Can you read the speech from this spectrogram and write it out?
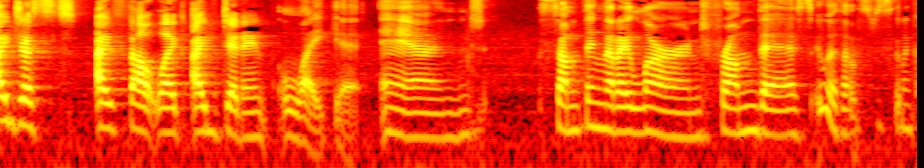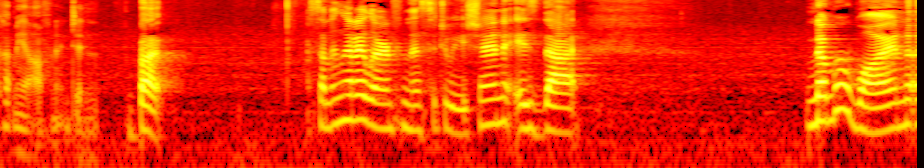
I just I felt like I didn't like it. And something that I learned from this, ooh, I thought this was gonna cut me off and it didn't. But something that I learned from this situation is that Number one,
